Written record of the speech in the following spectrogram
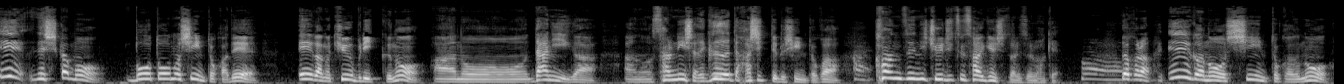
え、で、しかも、冒頭のシーンとかで、映画のキューブリックの、あのーダニーが、あの、三輪車でグーって走ってるシーンとか、はい完全に忠実に再現してたりするわけ。はい。だから、映画のシーンとかの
